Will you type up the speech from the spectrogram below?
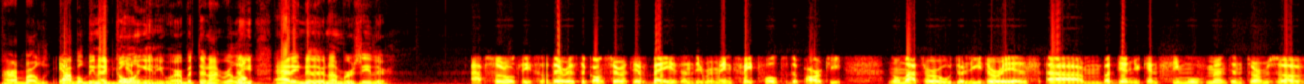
probably probably not going anywhere, but they're not really no. adding to their numbers either. Absolutely. So there is the conservative base, and they remain faithful to the party, no matter who the leader is. Um, but then you can see movement in terms of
